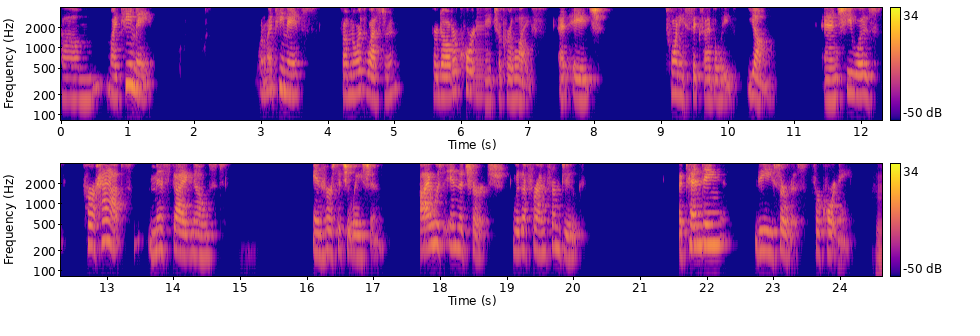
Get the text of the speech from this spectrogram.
um, my teammate one of my teammates from northwestern her daughter courtney took her life at age 26 i believe young. And she was perhaps misdiagnosed in her situation. I was in the church with a friend from Duke attending the service for Courtney. Hmm.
